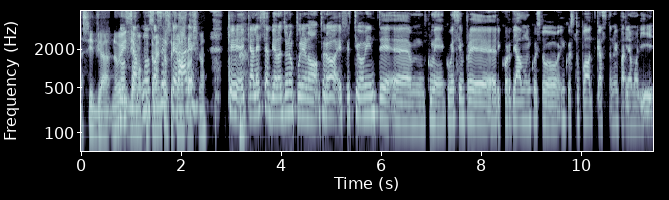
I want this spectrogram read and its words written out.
Silvia, noi non diamo sa, appuntamento so la settimana prossima. Che, che, Alessia abbia ragione oppure no, però effettivamente, ehm, come, come, sempre ricordiamo in questo, in questo, podcast, noi parliamo di,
